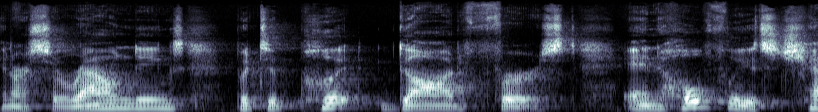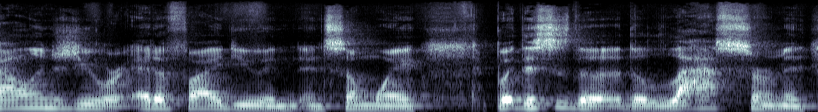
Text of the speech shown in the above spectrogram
in our surroundings, but to put God first. And hopefully it's challenged you or edified you in, in some way. But this is the, the last sermon,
